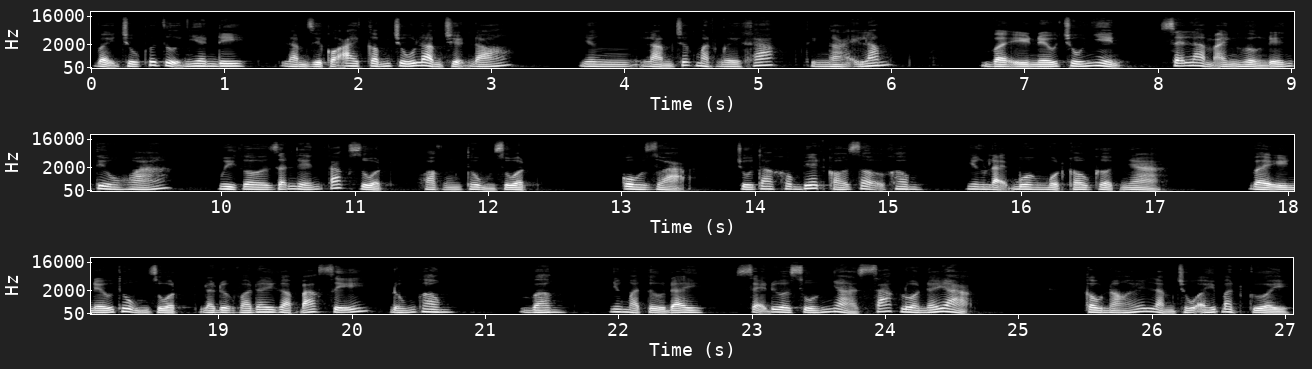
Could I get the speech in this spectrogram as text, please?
Vậy chú cứ tự nhiên đi Làm gì có ai cấm chú làm chuyện đó. Nhưng làm trước mặt người khác Thì ngại lắm. Vậy nếu chú nhịn, Sẽ làm ảnh hưởng đến tiêu hóa, Nguy cơ dẫn đến tắc ruột hoặc thủng ruột. Cô dọa, Chú ta không biết có sợ không, Nhưng lại buông một câu cợt nhà Vậy nếu thủng ruột là được vào đây gặp bác sĩ, Đúng không? Vâng Nhưng mà từ đây sẽ đưa xuống nhà xác luôn đấy ạ. Câu nói làm chú ấy bật cười.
